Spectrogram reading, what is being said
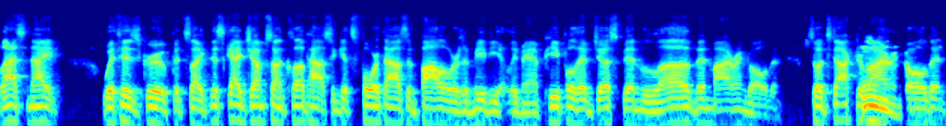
last night with his group, it's like this guy jumps on Clubhouse and gets 4,000 followers immediately, man. People have just been loving Myron Golden. So it's Dr. Mm. Myron Golden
